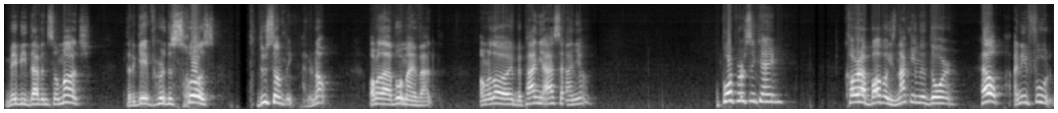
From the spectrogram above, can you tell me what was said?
Maybe he davened so much that it gave her the schos to do something. I don't know. A poor person came. Kara Bava, he's knocking on the door. Help, I need food.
